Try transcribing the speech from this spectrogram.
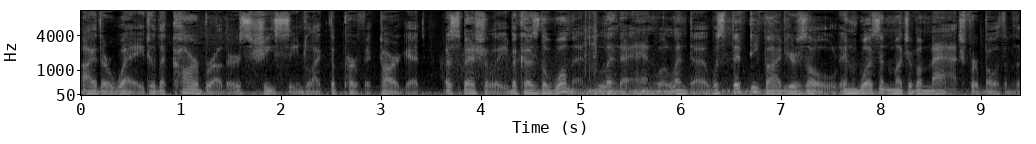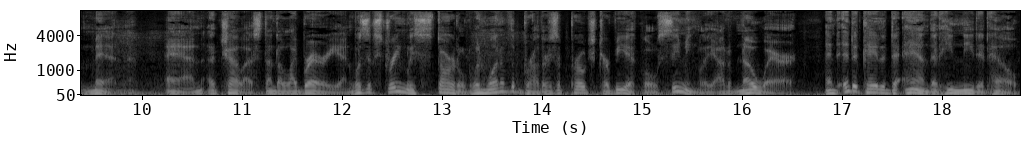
Either way, to the Carr brothers, she seemed like the perfect target, especially because the woman, Linda Ann Walenta, was 55 years old and wasn't much of a match for both of the men. Ann, a cellist and a librarian, was extremely startled when one of the brothers approached her vehicle seemingly out of nowhere and indicated to Ann that he needed help.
